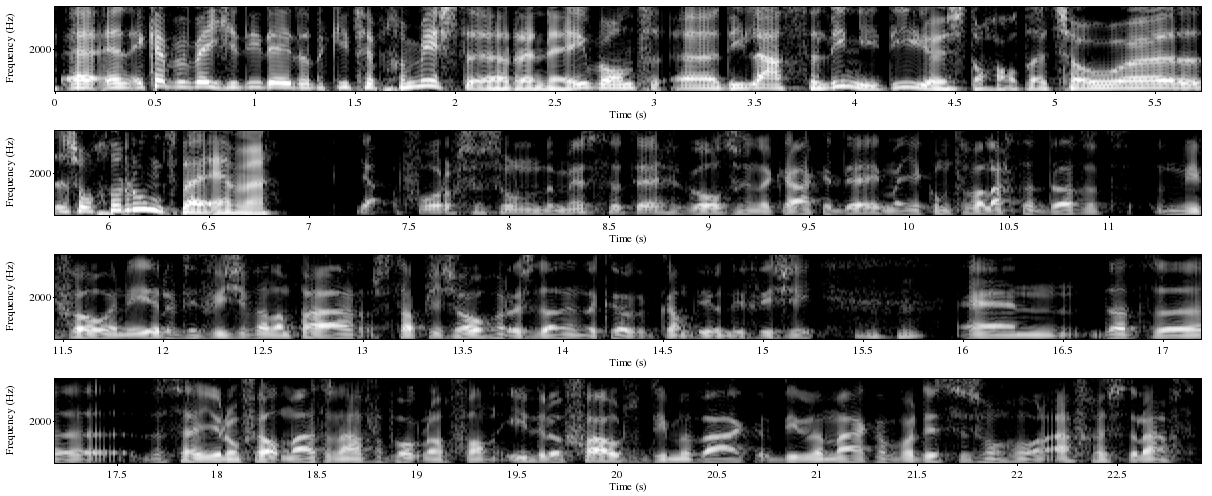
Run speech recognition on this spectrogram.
eh, en ik heb een beetje het idee dat ik iets heb gemist, eh, René. Want eh, die laatste linie, die is toch altijd zo, zo geroemd bij Emmen. Ja, vorig seizoen de minste tegengoals in de KKD. Maar je komt er wel achter dat het niveau in de Eredivisie wel een paar stapjes hoger is dan in de keukenkampioen-divisie. En dat, dat zei Jeroen Veldmaat na afloop ook nog van. Iedere fout die we, waken, die we maken wordt dit seizoen gewoon afgestraft.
